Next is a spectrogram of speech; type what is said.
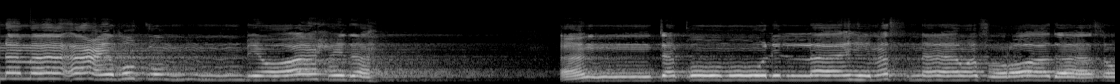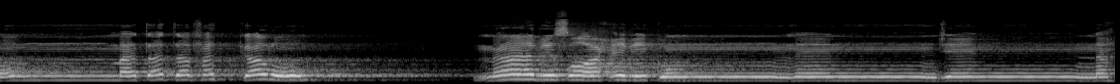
إنما أعظكم بواحدة أن تقوموا لله مثنى وفرادا ثم تتفكروا ما بصاحبكم من جنة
